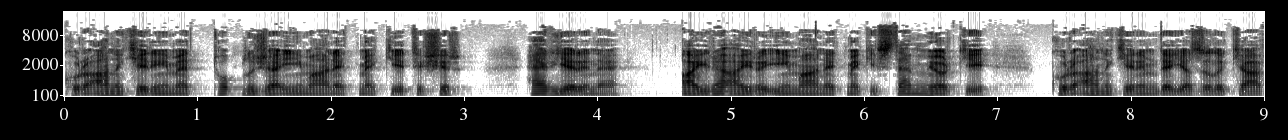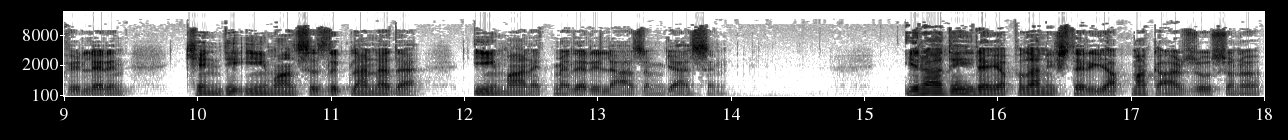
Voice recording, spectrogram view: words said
Kur'an-ı Kerim'e topluca iman etmek yetişir. Her yerine ayrı ayrı iman etmek istenmiyor ki Kur'an-ı Kerim'de yazılı kâfirlerin kendi imansızlıklarına da iman etmeleri lazım gelsin. İrade ile yapılan işleri yapmak arzusunu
